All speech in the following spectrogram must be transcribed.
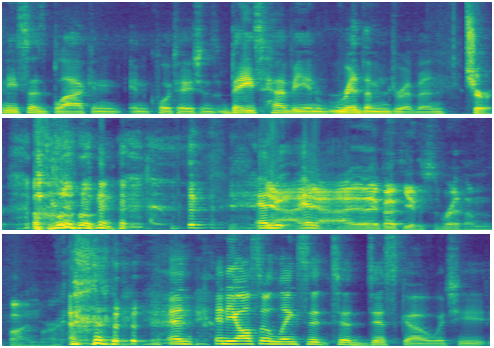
And he says black in, in quotations, bass heavy and rhythm driven. Sure. And, yeah, and, yeah. They both use rhythm. Fine, Mark. and and he also links it to disco, which he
